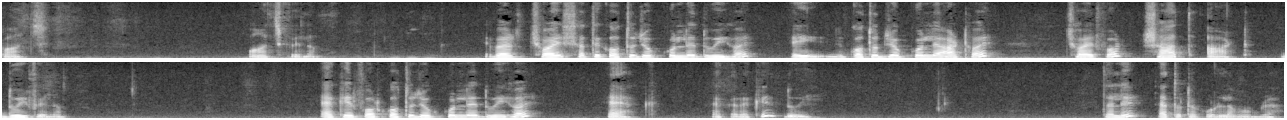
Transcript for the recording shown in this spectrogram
পাঁচ। পাঁচ পেলাম। এবার ছয়ের সাথে কত যোগ করলে দুই হয়? এই কত যোগ করলে আট হয়, ছয়ের পর সাত, আট, দুই পেলাম। একের পর কত যোগ করলে দুই হয়, এক একের একে দুই। তাহলে এতটা করলাম আমরা।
